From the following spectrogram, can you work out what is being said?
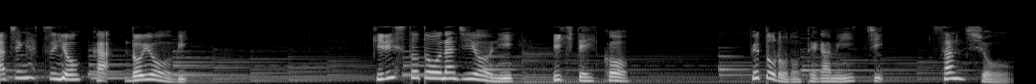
8月8日土曜日。キリストと同じように生きていこう。ペトロの手紙1、3章。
